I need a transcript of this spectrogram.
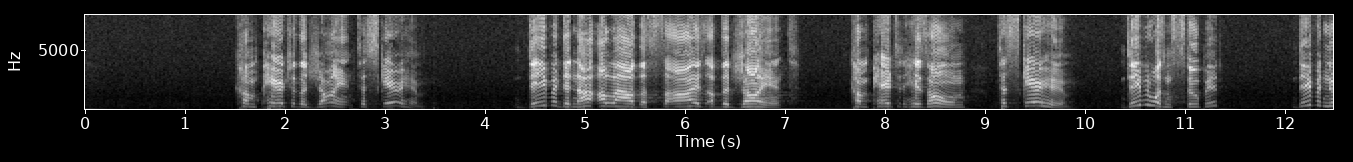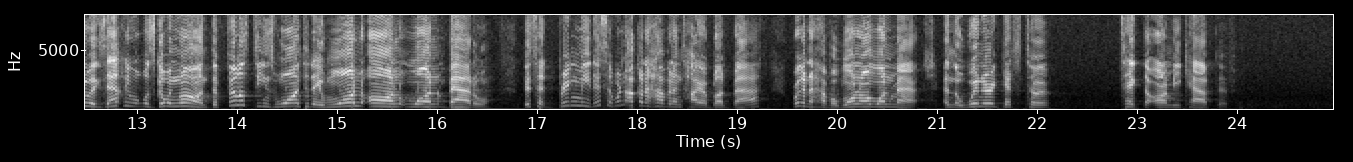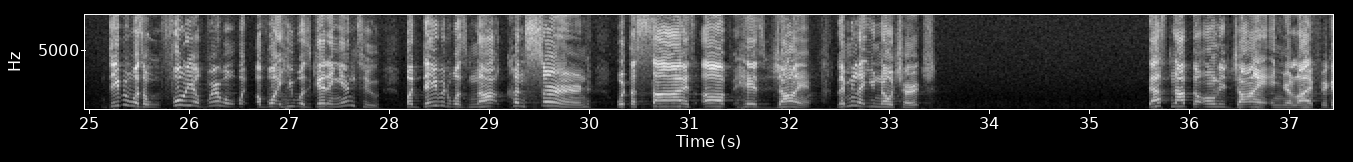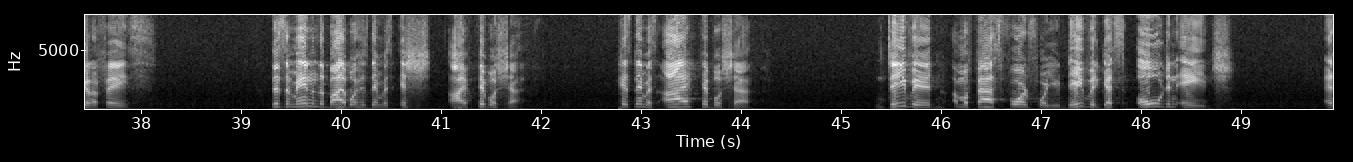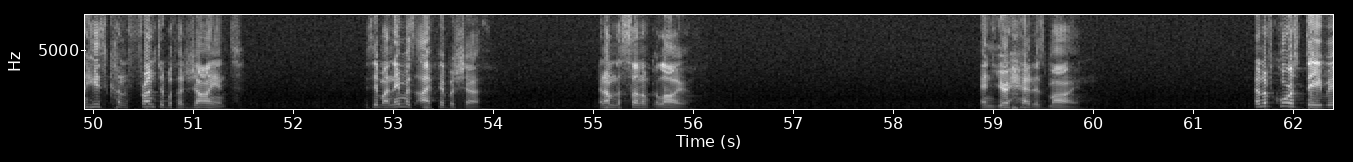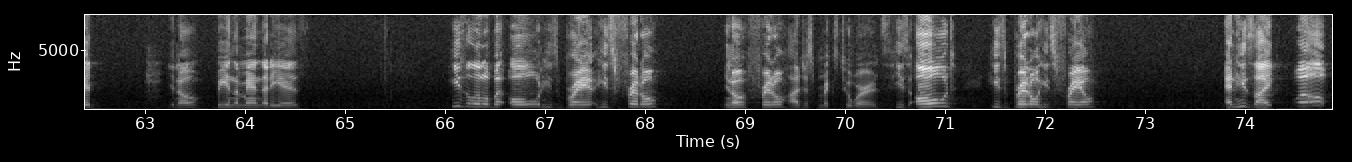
compared to the giant to scare him. David did not allow the size of the giant compared to his own to scare him. David wasn't stupid. David knew exactly what was going on. The Philistines wanted a one on one battle. They said, Bring me. They said, We're not going to have an entire bloodbath we're going to have a one on one match, and the winner gets to take the army captive. David was fully aware of what he was getting into, but David was not concerned with the size of his giant. Let me let you know, church. That's not the only giant in your life you're going to face. There's a man in the Bible, his name is Ish, Iphibosheff. His name is Iphibosheff. David, I'm going to fast forward for you. David gets old in age and he's confronted with a giant. He said, My name is Iphibosheath. and I'm the son of Goliath. And your head is mine. And of course, David, you know, being the man that he is, he's a little bit old, he's bra- he's friddle. You know, friddle, I just mixed two words. He's old, he's brittle, he's frail. And he's like, well,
